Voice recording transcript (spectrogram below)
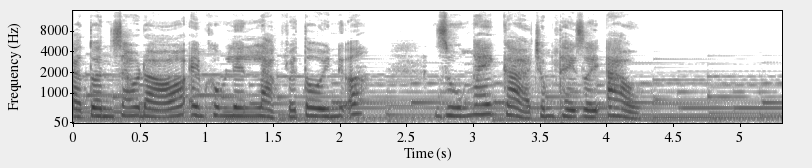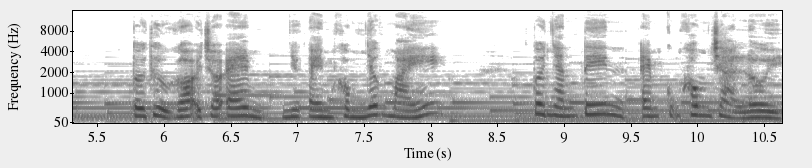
Cả tuần sau đó em không liên lạc với tôi nữa, dù ngay cả trong thế giới ảo. Tôi thử gọi cho em nhưng em không nhấc máy. Tôi nhắn tin em cũng không trả lời.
